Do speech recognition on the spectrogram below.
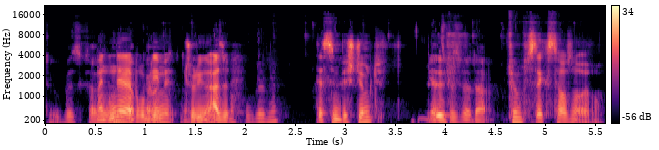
Du bist gerade Mein gut Internet abgehakt. Probleme- Haben Entschuldigung, also-? Das sind bestimmt Jetzt äh, bist du da. 5.000, 6.000 Euro.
